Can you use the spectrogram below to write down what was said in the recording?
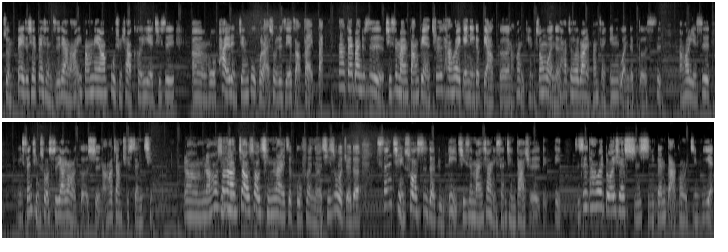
准备这些备审资料，然后一方面要顾学校课业，其实嗯，我怕有点兼顾不来，所以我就直接找代办。那代办就是其实蛮方便，就是他会给你一个表格，然后你填中文的，他就会帮你翻成英文的格式，然后也是你申请硕士要用的格式，然后这样去申请。嗯，然后说到教授青睐这部分呢，其实我觉得申请硕士的履历其实蛮像你申请大学的履历，只是它会多一些实习跟打工的经验，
